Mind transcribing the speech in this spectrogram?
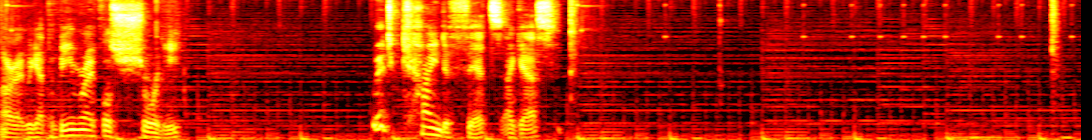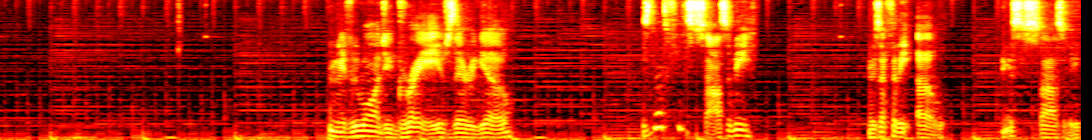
Alright, we got the beam rifle Shorty. Which kind of fits, I guess. I mean, if we want to do Graves, there we go. Isn't that for the Sazabi? Is that for the O? I think it's Sazabi.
